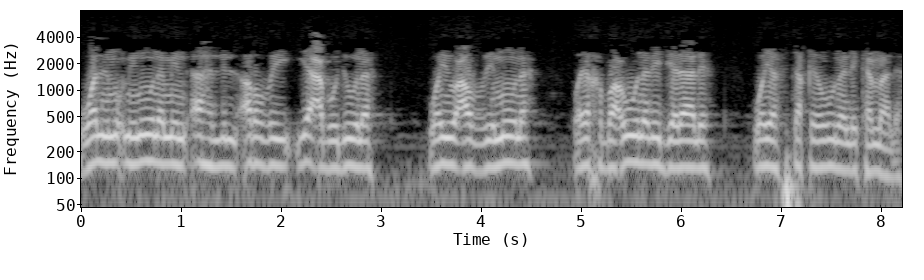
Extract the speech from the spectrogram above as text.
والمؤمنون من أهل الأرض يعبدونه ويعظمونه ويخضعون لجلاله ويفتقرون لكماله.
